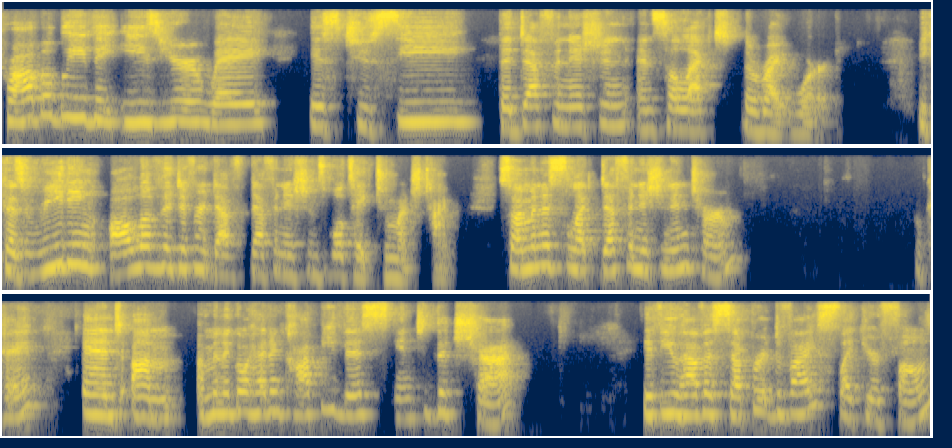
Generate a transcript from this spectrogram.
probably the easier way is to see the definition and select the right word. Because reading all of the different def- definitions will take too much time. So I'm gonna select definition in term. Okay, and um, I'm gonna go ahead and copy this into the chat. If you have a separate device like your phone.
